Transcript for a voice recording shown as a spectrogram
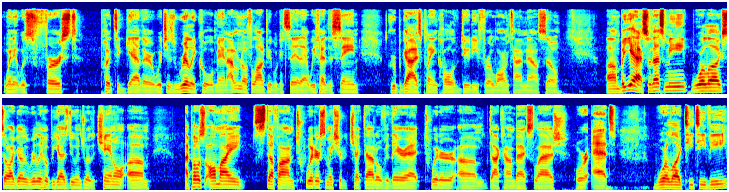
when it was first put together, which is really cool, man. I don't know if a lot of people can say that. We've had the same group of guys playing Call of Duty for a long time now. So, um, but yeah, so that's me, Warlug. So I really hope you guys do enjoy the channel. Um, I post all my stuff on Twitter, so make sure to check that out over there at twitter.com um, backslash or at Warlug TTV.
